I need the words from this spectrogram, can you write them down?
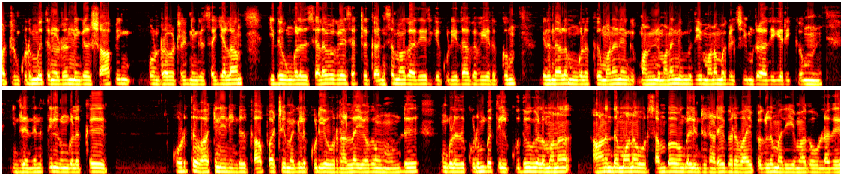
மற்றும் குடும்பத்தினருடன் நீங்கள் ஷாப்பிங் போன்றவற்றை நீங்கள் செய்யலாம். இது உங்களது செலவுகளை சற்று கணிசமாக அதிகரிக்கக்கூடியதாகவே இருக்கும். இருந்தாலும் உங்களுக்கு மன மன மன நிம்மதி மன மகிழ்ச்சி இன்று அதிகரிக்கும். இன்றைய தினத்தில் உங்களுக்கு கொடுத்த வாக்கினை நீங்கள் காப்பாற்றி மகிழக்கூடிய ஒரு நல்ல யோகமும் உண்டு. உங்களது குடும்பத்தில் குதூகலமான ஆனந்தமான ஒரு சம்பவங்கள் இன்று நடைபெற வாய்ப்புகளும் அதிகமாக உள்ளது.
